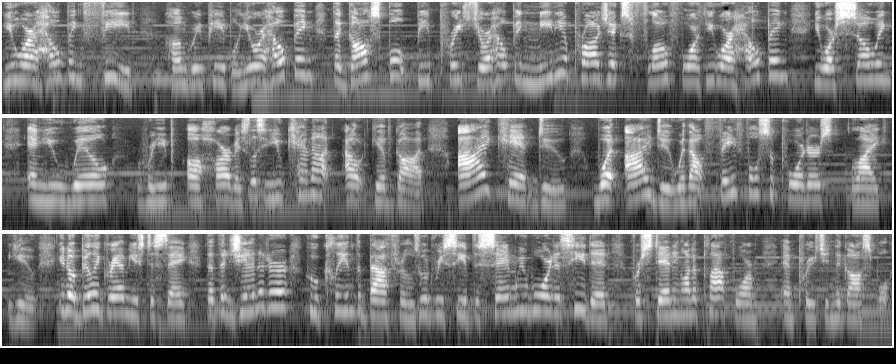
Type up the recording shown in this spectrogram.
You are helping feed hungry people. You are helping the gospel be preached. You are helping media projects flow forth. You are helping, you are sowing, and you will reap a harvest. Listen, you cannot outgive God. I can't do what I do without faithful supporters like you. You know, Billy Graham used to say that the janitor who cleaned the bathrooms would receive the same reward as he did for standing on a platform and preaching the gospel.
